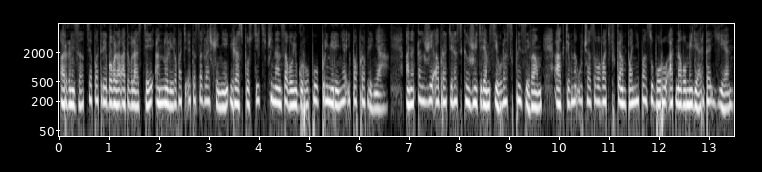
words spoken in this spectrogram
Организация потребовала от властей аннулировать это соглашение и распустить финансовую группу примирения и поправления. Она также обратилась к жителям Сеула с призывом активно участвовать в кампании по сбору 1 миллиарда йен,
